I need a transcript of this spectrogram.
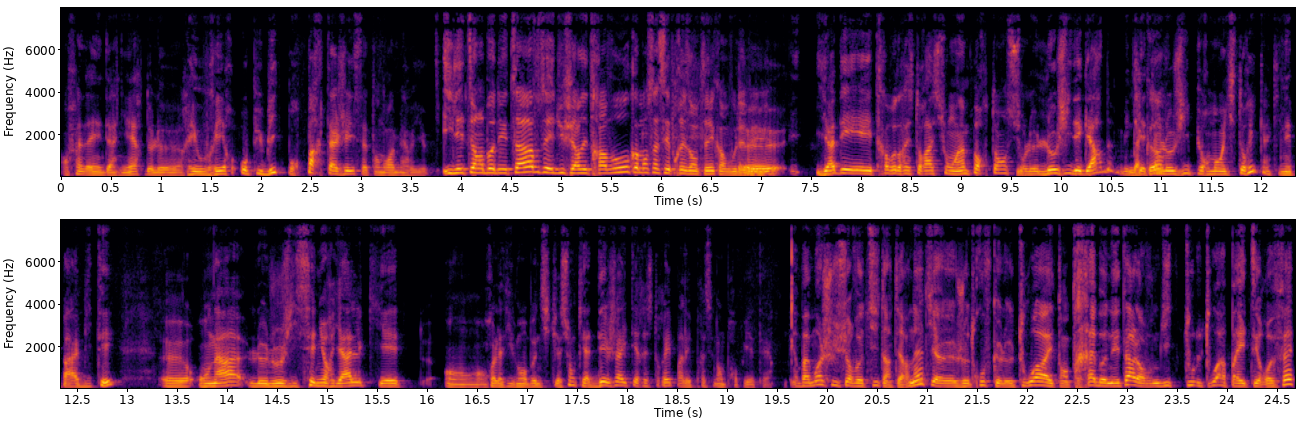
en fin d'année dernière, de le réouvrir au public pour partager cet endroit merveilleux. Il était en bon état, vous avez dû faire des travaux, comment ça s'est présenté quand vous l'avez euh, Il y a des travaux de restauration importants sur le logis des gardes, mais qui est un logis purement historique, hein, qui n'est pas habité. Euh, on a le logis seigneurial qui est en relativement bonne situation, qui a déjà été restauré par les précédents propriétaires. Bah moi, je suis sur votre site internet. je trouve que le toit est en très bon état. Alors vous me dites tout le toit n'a pas été refait,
